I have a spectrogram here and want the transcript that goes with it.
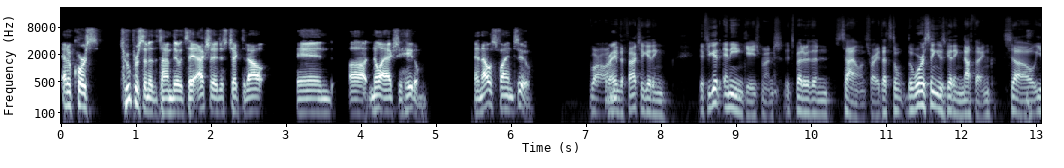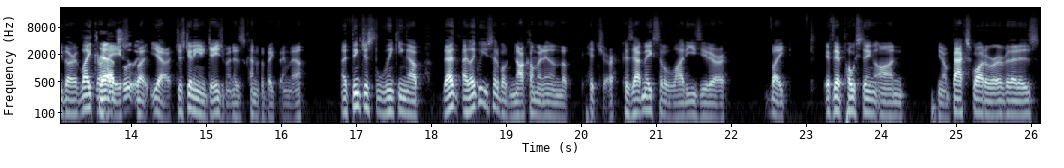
And of course, two percent of the time they would say, "Actually, I just checked it out, and uh, no, I actually hate them." and that was fine too. Well, I mean, the fact you're getting, if you get any engagement, it's better than silence, right? That's the the worst thing is getting nothing. So either like or yeah, hate, absolutely. but yeah, just getting engagement is kind of the big thing there. I think just linking up that I like what you said about not coming in on the picture because that makes it a lot easier. Like if they're posting on, you know, back squat or whatever that is,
